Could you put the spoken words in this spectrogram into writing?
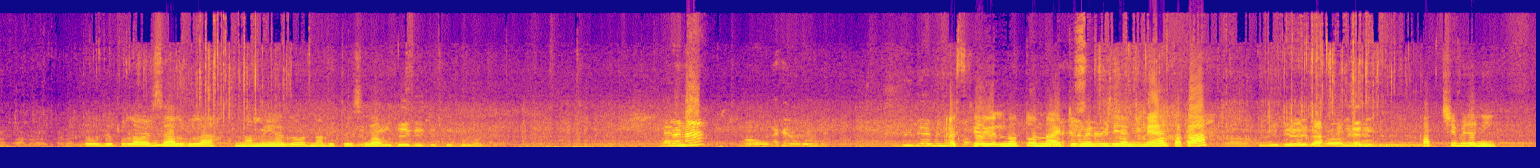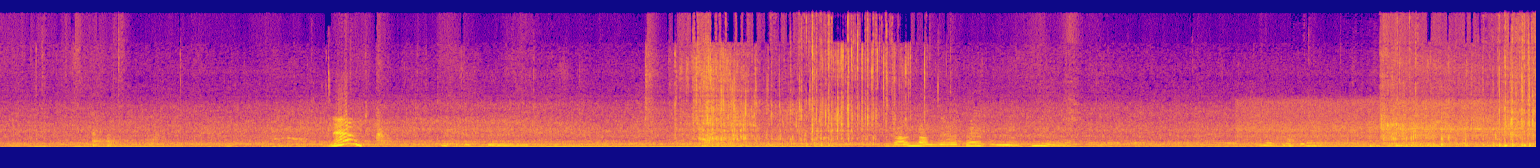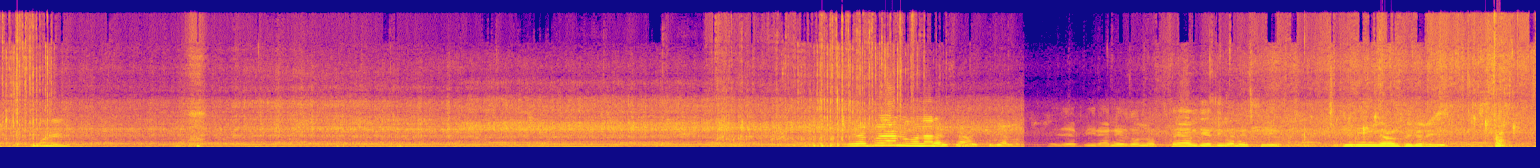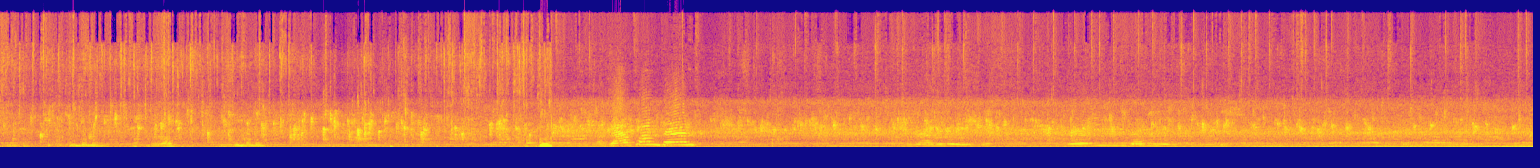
তো যে পোলাওয়ের চালগুলা নামিয়ে রান্না দিতেছে। বালু দিয়ে গেছে কি করবা? আজকে নতুন আইটেমের বিরিয়ানি না কাকা? তুমি বিরিয়ানি না বিরিয়ানি। কাচ্চি বিরিয়ানি। এই যে বিরিয়ানির জন্য তেল দিয়ে দিবেন এসি। বিরিয়ানি আনছে গরি। কোনটা নেব হ্যাঁ? কোনটা নেব কম দেন আমি আবার বড় খুলবো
